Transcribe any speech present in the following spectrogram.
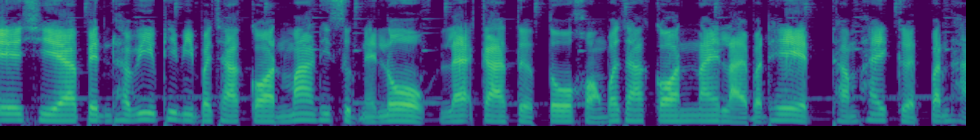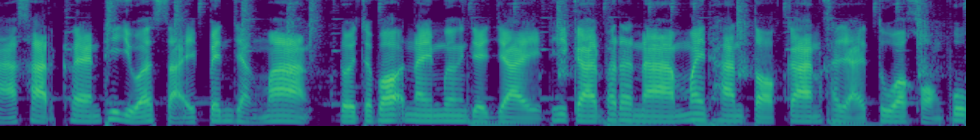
เอเชียเป็นทวีปที่มีประชากรมากที่สุดในโลก และการเติบโตของประชากรในหลายประเทศทำให้เกิดปัญหาขาดแคลนที่อยู่อาศัยเป็นอย่างมาก โดยเฉพาะในเมืองใหญ่ ๆ ที่การพัฒนาไม่ทันต่อการขยายตัวของผู้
